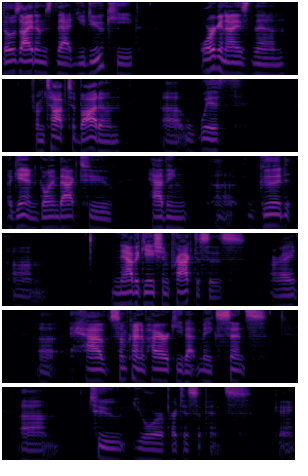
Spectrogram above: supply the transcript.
those items that you do keep organize them from top to bottom uh, with, again, going back to having uh, good um, navigation practices, all right? Uh, have some kind of hierarchy that makes sense um, to your participants, okay?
